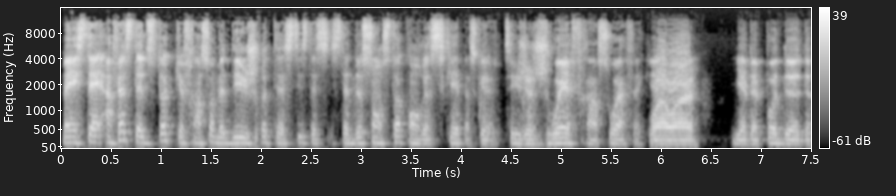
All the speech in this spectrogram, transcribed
Ben, c'était, en fait, c'était du stock que François avait déjà testé. C'était, c'était de son stock qu'on recyclait parce que tu sais, je jouais François. Fait que, Ouais, ouais. Il n'y avait pas de, de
